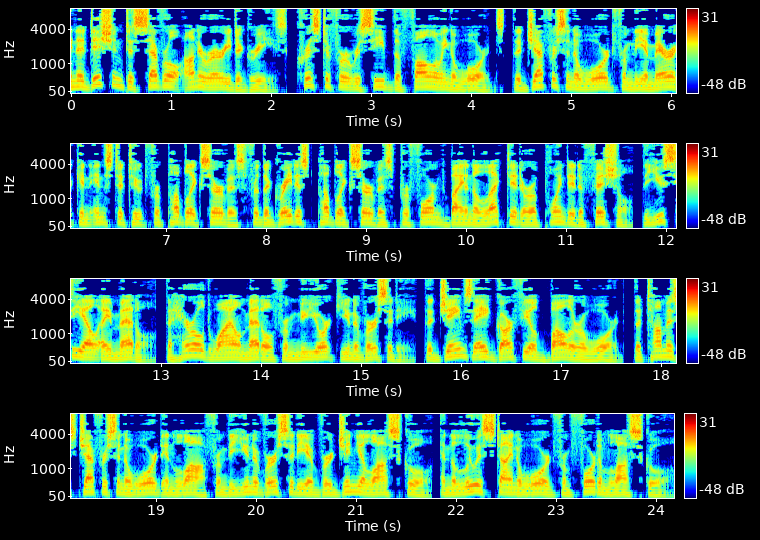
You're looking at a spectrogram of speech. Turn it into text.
In addition to several honorary degrees, Christopher received the following awards, the Jefferson Award from the American Institute for Public Service for the greatest public service performed by an elected or appointed official, the UCLA Medal, the Harold Weil Medal from New York University, the James A. Garfield Baller Award, the Thomas Jefferson Award in Law from the University of Virginia Law School, and the Louis Stein Award from Fordham Law School.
